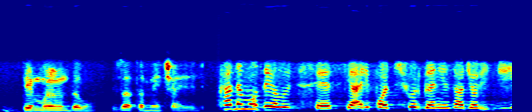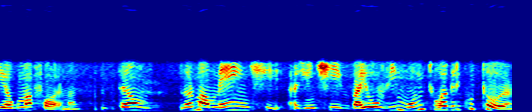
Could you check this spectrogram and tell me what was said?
demandam exatamente a ele? Cada modelo de CSA ele pode se organizar de, de alguma forma. Então, é. normalmente a gente vai ouvir muito o agricultor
